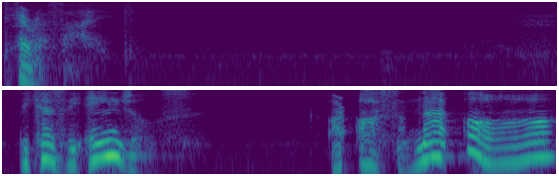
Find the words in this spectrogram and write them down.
terrified. Because the angels are awesome. Not, oh,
